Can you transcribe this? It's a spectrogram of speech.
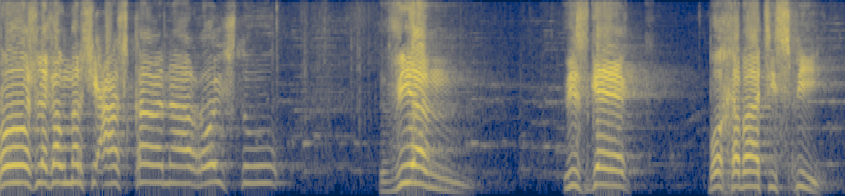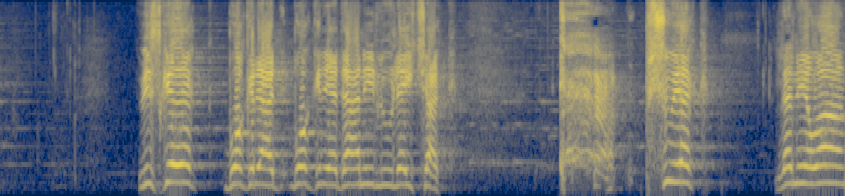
ڕۆژ لەگەڵ مەرشی عاشقانا ڕۆیشت و ڤیەن ویستگەیەک بۆ خەباتی سپی ویستگەیەک بۆ گرێدانی لوولەی چەک پشوویەک لە نێوان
